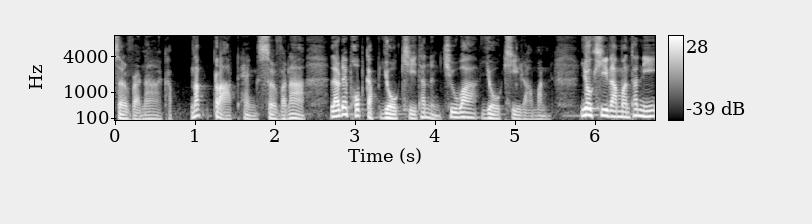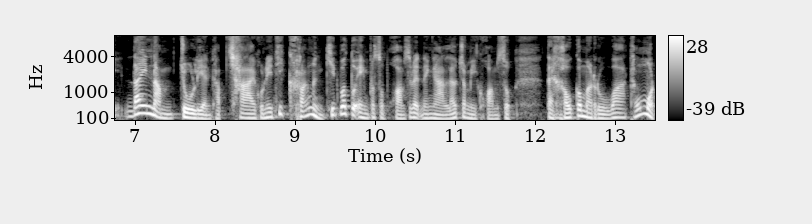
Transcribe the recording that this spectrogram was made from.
Savana ครับ นักปราชญ์แห่งเซอร์วานาแล้วได้พบกับโยคีท่านหนึ่งชื่อว่าโยคีรามัน โยคีรามันท่านนี้ได้นำจูเลียนครับชายคนนี้ที่ครั้งหนึ่งคิดว่าตัวเองประสบความสำเร็จในงานแล้วจะมีความสุข แต่เขาก็มารู้ว่าทั้งหมด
